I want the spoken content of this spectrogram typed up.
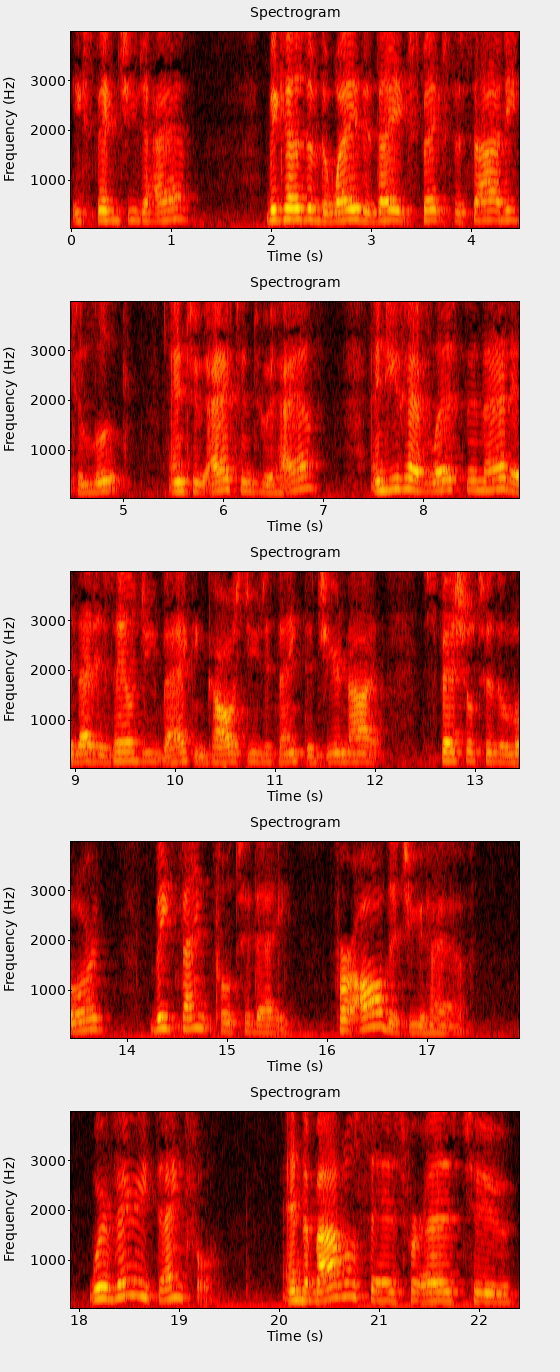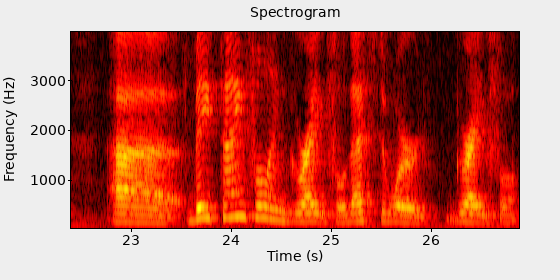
expect you to have, because of the way that they expect society to look and to act and to have, and you have less than that, and that has held you back and caused you to think that you're not special to the Lord, be thankful today for all that you have. We're very thankful. And the Bible says for us to uh, be thankful and grateful. That's the word, grateful.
